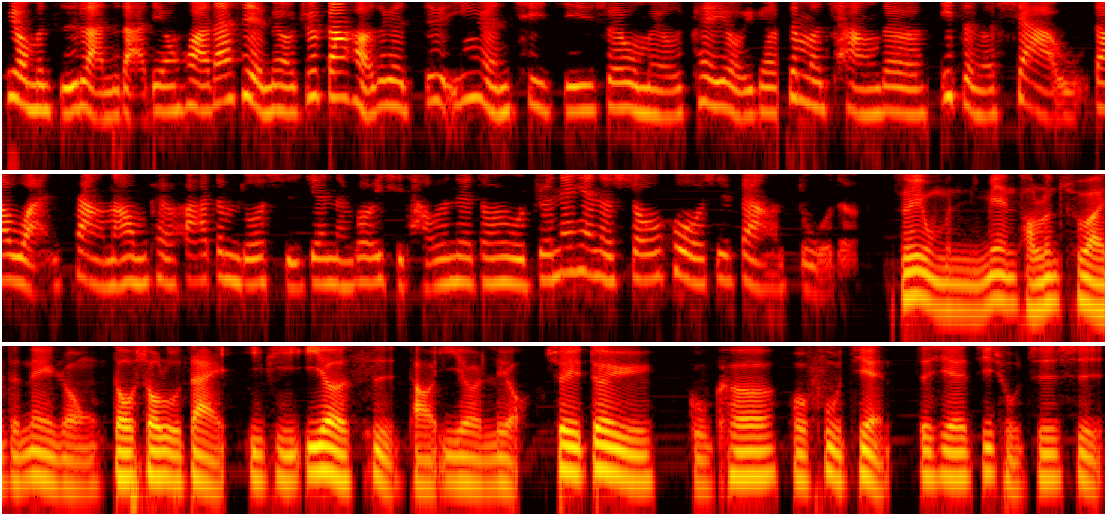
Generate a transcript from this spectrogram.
因为我们只是懒得打电话，但是也没有，就刚好这个这个因缘契机，所以我们有可以有一个这么长的一整个下午到晚上，然后我们可以花这么多时间能够一起讨论这些东西，我觉得那天的收获是非常多的。所以，我们里面讨论出来的内容都收录在 EP 一二四到一二六。所以，对于骨科或附件这些基础知识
